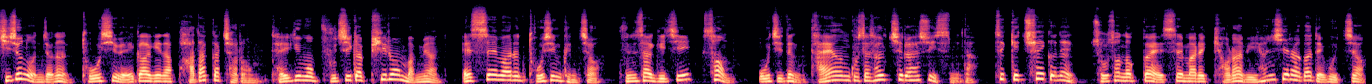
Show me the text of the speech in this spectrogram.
기존 원전은 도시 외곽이나 바닷가처럼 대규모 부지가 필요한 반면 SMR은 도심 근처, 군사기지, 섬, 오지 등 다양한 곳에 설치를 할 수 있습니다. 특히 최근엔 조선업과 SMR의 결합이 현실화가 되고 있죠.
